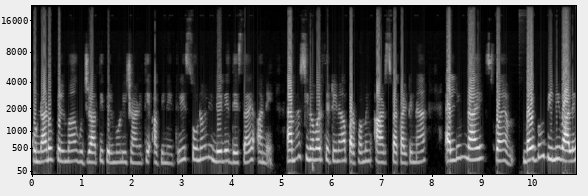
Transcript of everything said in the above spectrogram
કુંડાળુ ફિલ્મમાં ગુજરાતી ફિલ્મોની જાણીતી અભિનેત્રી સોનાલી લેલે દેસાઈ અને એમએસ યુનિવર્સિટીના પરફોર્મિંગ આર્ટ્સ ફેકલ્ટીના alumni Swayam Vaibhav Biniwale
